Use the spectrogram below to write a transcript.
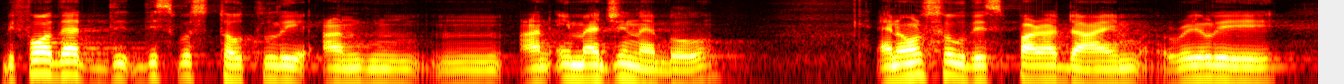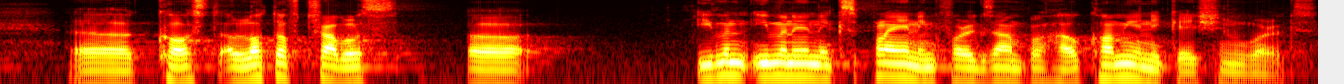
before that, th this was totally un, um, unimaginable. And also this paradigm really caused a lot of troubles, uh, even, even in explaining, for example, how communication works.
